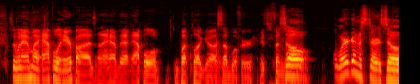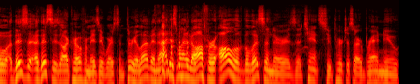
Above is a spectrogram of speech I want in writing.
so when I have my Apple AirPods and I have that Apple butt plug uh, subwoofer, it's phenomenal. We're gonna start. So this uh, this is our crow from Is It Worse Than Three Eleven? And I just wanted to offer all of the listeners a chance to purchase our brand new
